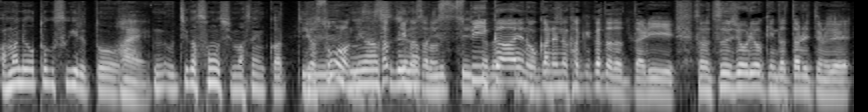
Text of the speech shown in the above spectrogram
あまりお得すぎると、はい、うちが損しませんかっていういや、そうなんですよ。さっきのそのスピーカーへのお金のかけ方だったり、その通常料金だったりっていうので、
